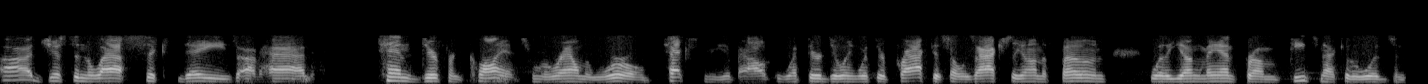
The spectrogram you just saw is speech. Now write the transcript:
Uh, just in the last six days, I've had 10 different clients from around the world text me about what they're doing with their practice. I was actually on the phone with a young man from Pete's neck of the woods in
